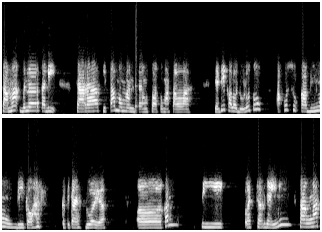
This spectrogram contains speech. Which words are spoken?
sama benar tadi cara kita memandang suatu masalah. Jadi kalau dulu tuh aku suka bingung di kelas ketika S2 ya. Eh kan si lecture-nya ini sangat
